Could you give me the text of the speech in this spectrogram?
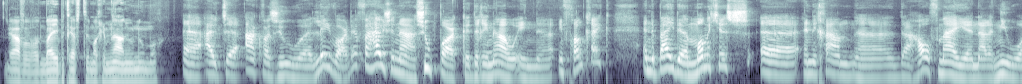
Ja, voor wat mij betreft mag je hem noemen. Eh, uit eh Aquazoo eh, Leeuwarden verhuizen naar Zoopark de Renau in, in Frankrijk. En de beide mannetjes, en die gaan daar half mei naar een nieuw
